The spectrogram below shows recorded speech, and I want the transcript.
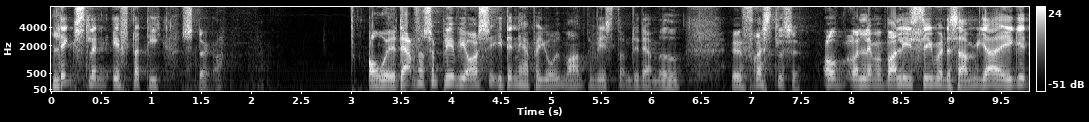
længslen efter det større. Og øh, derfor så bliver vi også i den her periode meget bevidste om det der med øh, fristelse. Og, og lad mig bare lige sige med det samme. Jeg er ikke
